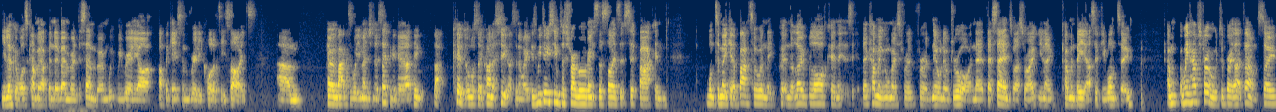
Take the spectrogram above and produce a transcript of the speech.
you look at what's coming up in November and December, and we, we really are up against some really quality sides. Um, going back to what you mentioned a second ago, I think that could also kind of suit us in a way because we do seem to struggle against the sides that sit back and want to make it a battle and they put in the low block and they're coming almost for for a nil nil draw and they're they're saying to us right you know come and beat us if you want to. And we have struggled to break that down. So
